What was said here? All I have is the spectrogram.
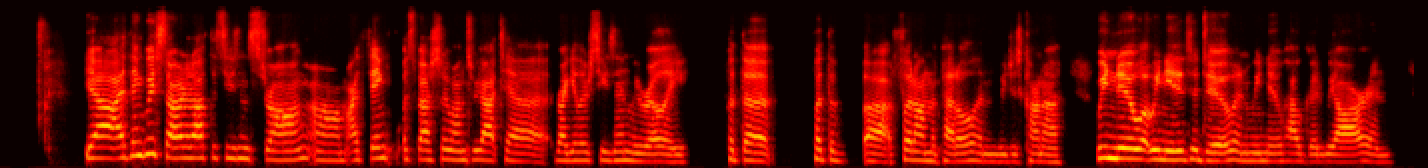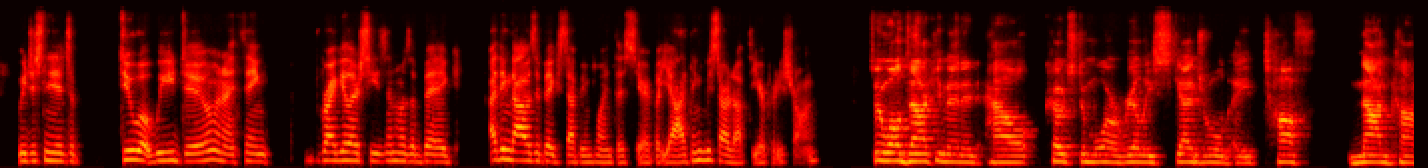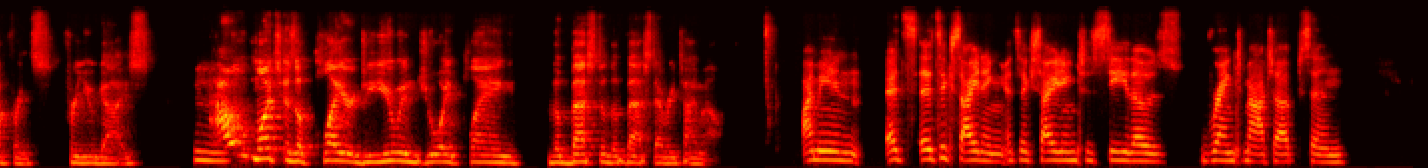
Yeah, I think we started off the season strong. Um, I think especially once we got to regular season, we really put the put the uh, foot on the pedal, and we just kind of we knew what we needed to do, and we knew how good we are, and we just needed to do what we do. And I think regular season was a big. I think that was a big stepping point this year. But yeah, I think we started off the year pretty strong. So well documented how Coach D'Amore really scheduled a tough non-conference for you guys. Mm. How much as a player do you enjoy playing the best of the best every time out? I mean, it's it's exciting. It's exciting to see those ranked matchups and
